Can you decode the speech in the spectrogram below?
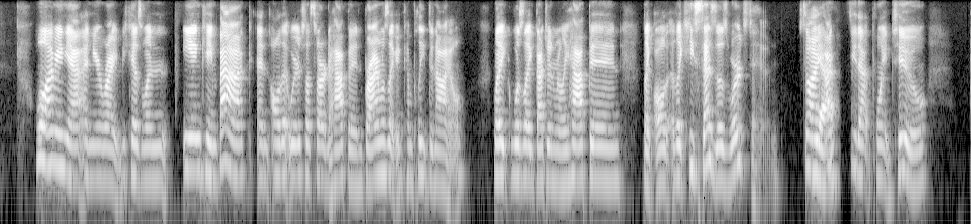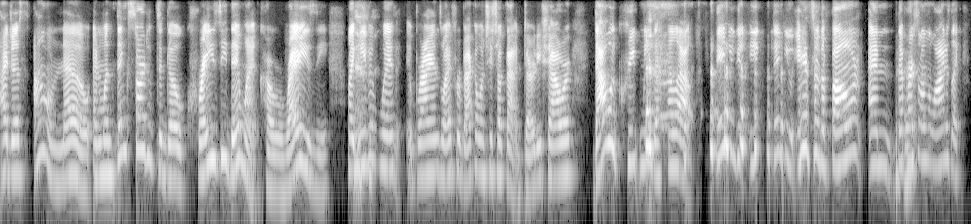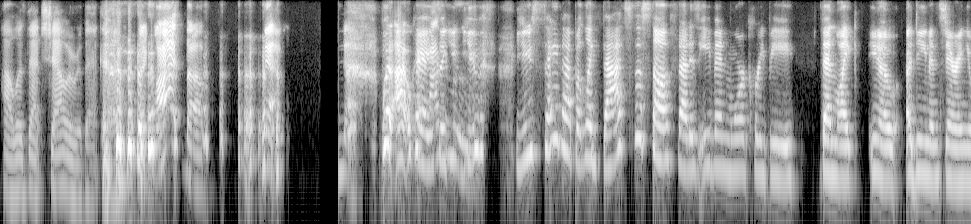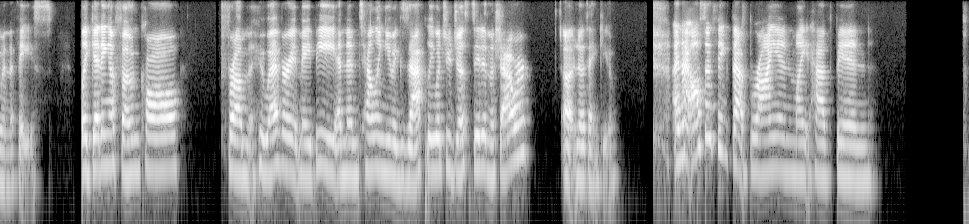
Well, I mean, yeah, and you're right because when Ian came back and all that weird stuff started to happen, Brian was like in complete denial. Like was like that didn't really happen. Like all like he says those words to him. So I, I see that point too. I just I don't know. And when things started to go crazy, they went crazy. Like even with Brian's wife Rebecca when she took that dirty shower, that would creep me the hell out. then you get you- then you answer the phone and the person on the line is like, "How was that shower, Rebecca?" like what the no no. But I okay, Had so you you you say that, but like that's the stuff that is even more creepy than like, you know, a demon staring you in the face. Like getting a phone call from whoever it may be and then telling you exactly what you just did in the shower. Uh no, thank you. And I also think that Brian might have been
